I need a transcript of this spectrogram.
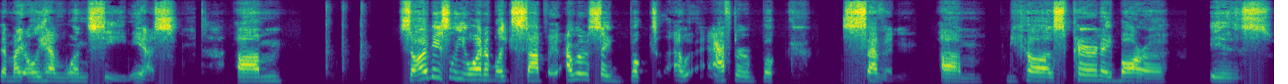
that might only have one scene. Yes. Um. So I basically want to like stop it. I'm going to say book uh, after book seven, um, because Perrin is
